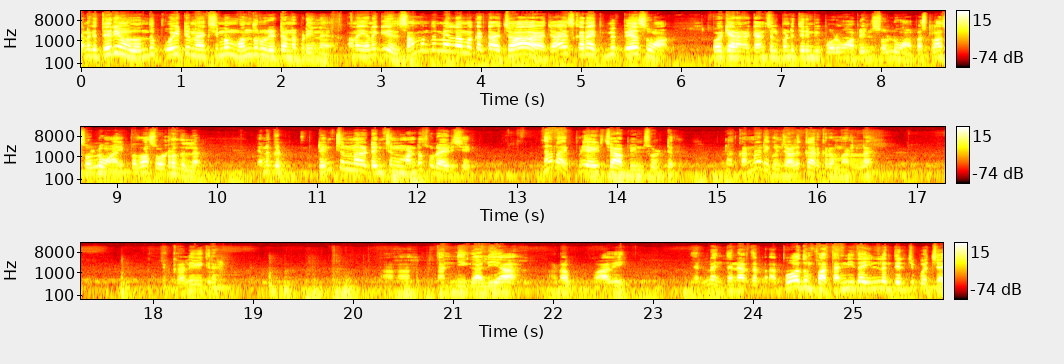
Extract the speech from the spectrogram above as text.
எனக்கு தெரியும் அது வந்து போயிட்டு மேக்ஸிமம் வந்துடும் ரிட்டர்ன் அப்படின்னு. ஆனால் எனக்கு சம்மந்தமே இல்லாமல் கட்டாச்சா ஜாயஸ்காரன் எப்பவுமே பேசுவான். ஓகே நாங்கள் கேன்சல் பண்ணி திரும்பி போடுவோம் அப்படின்னு சொல்லுவான். ஃபஸ்ட்லாம் சொல்லுவான். இப்போ தான் சொல்கிறது இல்லை எனக்கு டென்ஷன் மேலே டென்ஷன் மண்டை சூடாயிடுச்சு. என்னடா இப்படி ஆயிடுச்சா? அப்படின்னு சொல்லிட்டு. கண்ணாடி கொஞ்சம் அழுக்காக இருக்கிற மாதிரி இல்லை. கொஞ்சம் கழுவிக்கிறேன் ஆஹா தண்ணி காலியா? அடா பாவி. எல்லாம் இந்த நேரத்தை போதும்ப்பா தண்ணி தான் இல்லைன்னு தெரிஞ்சு போச்சே.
